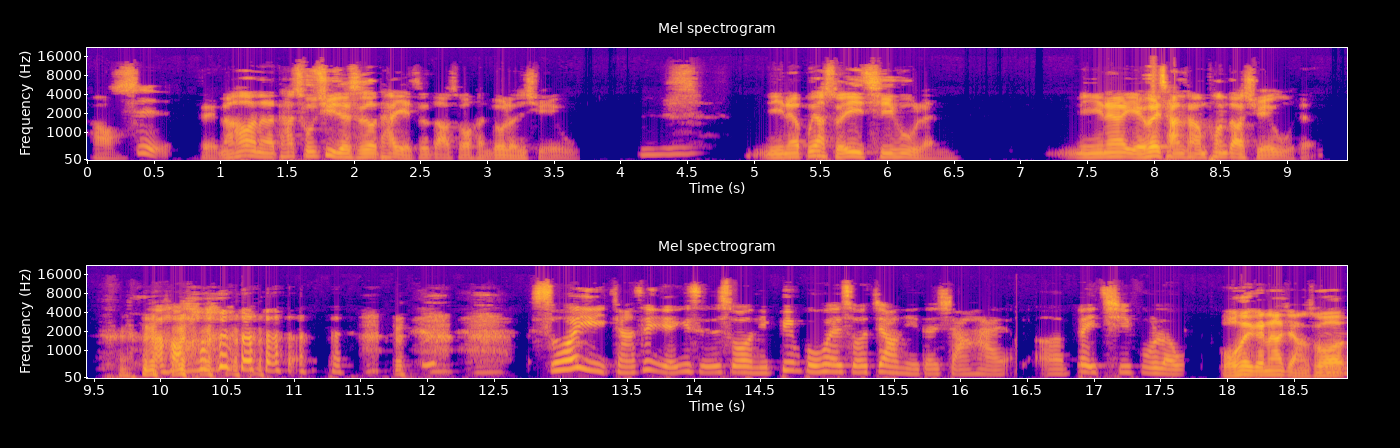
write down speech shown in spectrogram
好，是，对。然后呢，他出去的时候，他也知道说很多人学武。嗯，你呢不要随意欺负人，你呢也会常常碰到学武的。所以蒋胜你的意思是说，你并不会说叫你的小孩呃被欺负了，我会跟他讲说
